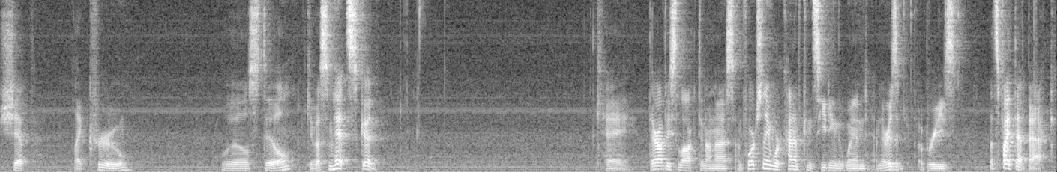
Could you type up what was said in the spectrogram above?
ship, like crew, will still give us some hits. Good. Okay, they're obviously locked in on us. Unfortunately, we're kind of conceding the wind, and there is a, a breeze. Let's fight that back.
